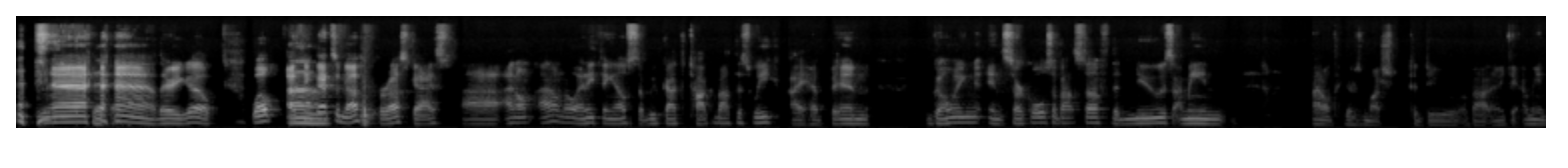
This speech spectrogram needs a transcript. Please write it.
There you go. Well, I think Um, that's enough for us guys. Uh, I don't I don't know anything else that we've got to talk about this week. I have been going in circles about stuff. The news, I mean, I don't think there's much to do about anything. I mean,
